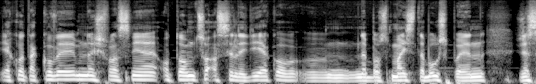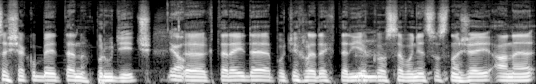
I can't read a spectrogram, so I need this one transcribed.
jako takovým, než vlastně o tom, co asi lidi jako, mm, nebo mají s tebou spojen, že seš jakoby ten prudič, Jo. eh, který jde po těch lidech, který Hmm. jako se o něco snaží a ne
